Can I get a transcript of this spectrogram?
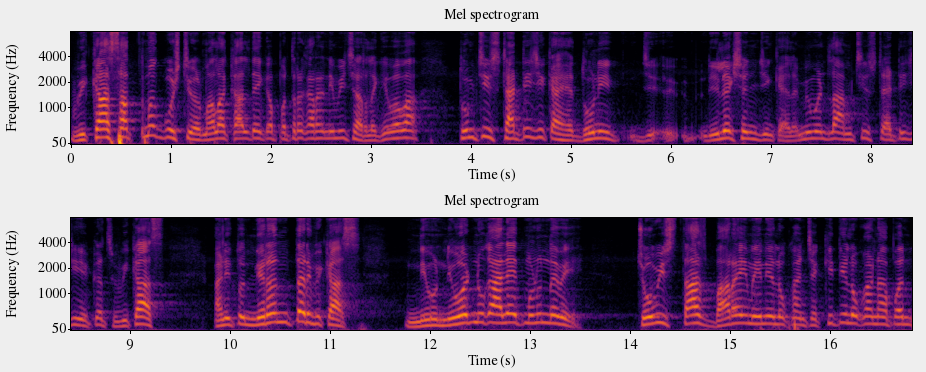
विकासात्मक गोष्टीवर मला काल ते एका पत्रकारांनी विचारलं की बाबा तुमची स्ट्रॅटेजी काय आहे? दोन्ही जि इलेक्शन जिंकायला. मी म्हटलं आमची स्ट्रॅटेजी एकच विकास. आणि तो निरंतर विकास. निव निवडणुका आल्या आहेत म्हणून नव्हे. चोवीस तास बाराही महिने लोकांच्या किती लोकांना आपण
